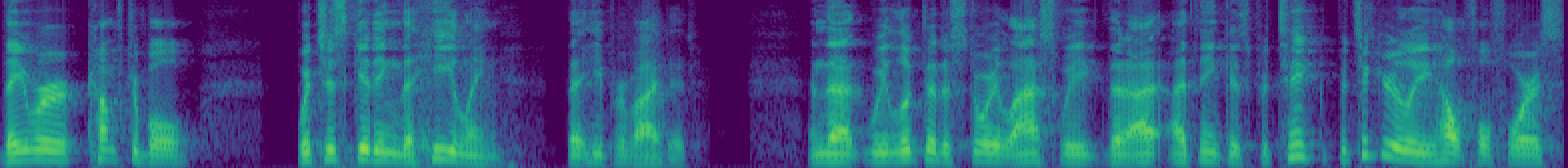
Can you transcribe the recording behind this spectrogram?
they were comfortable with just getting the healing that he provided. And that we looked at a story last week that I, I think is partic- particularly helpful for us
